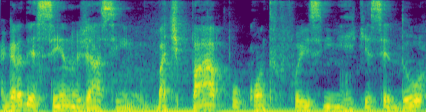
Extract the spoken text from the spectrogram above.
agradecendo já, assim, o bate-papo, o quanto foi, assim, enriquecedor.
